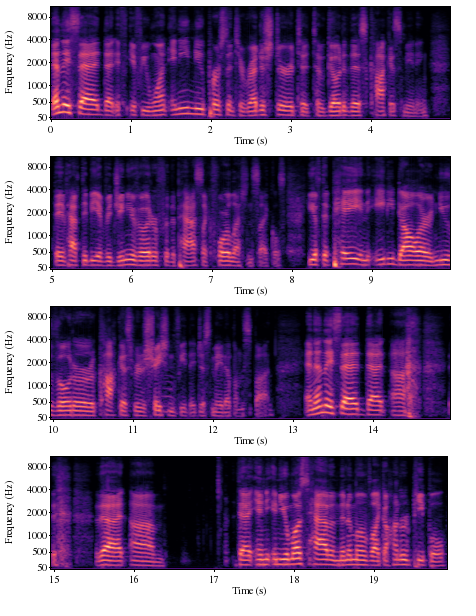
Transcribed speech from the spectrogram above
Then they said that if, if you want any new person to register to, to go to this caucus meeting, they have to be a Virginia voter for the past like four election cycles. You have to pay an $80 new voter caucus registration fee they just made up on the spot. And then they said that, uh, that, um, that and, and you must have a minimum of like 100 people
